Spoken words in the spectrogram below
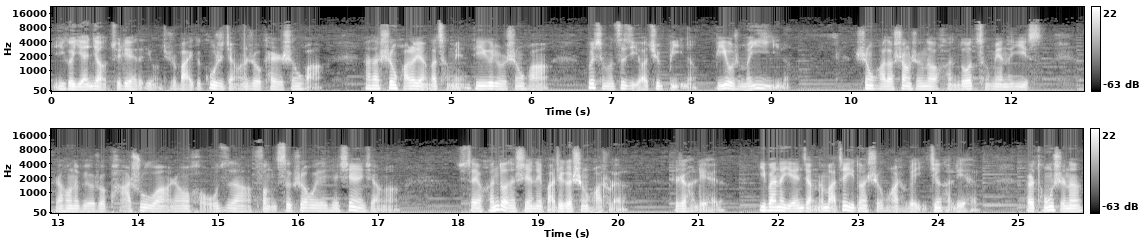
一个演讲最厉害的地方，就是把一个故事讲完了之后开始升华。那他升华了两个层面，第一个就是升华为什么自己要去比呢？比有什么意义呢？升华到上升到很多层面的意思。然后呢，比如说爬树啊，然后猴子啊，讽刺社会的一些现象啊，在很短的时间内把这个升华出来了，这是很厉害的。一般的演讲能把这一段升华出来已经很厉害了。而同时呢，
